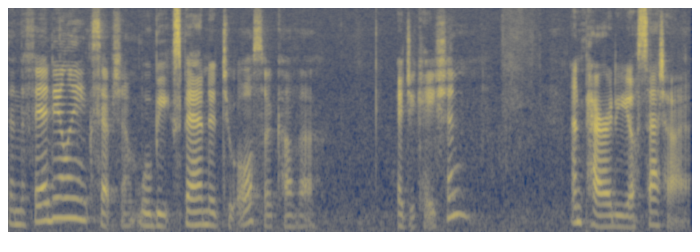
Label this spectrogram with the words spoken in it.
then the fair dealing exception will be expanded to also cover education and parody or satire.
